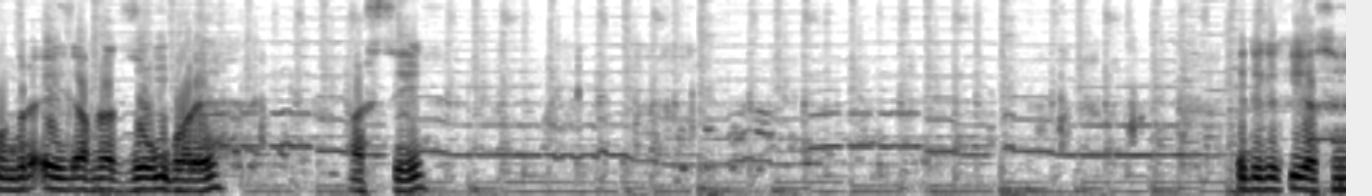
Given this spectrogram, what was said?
বন্ধুরা এই যে আমরা জুম ঘরে আসছি। এদিকে কি আছে?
